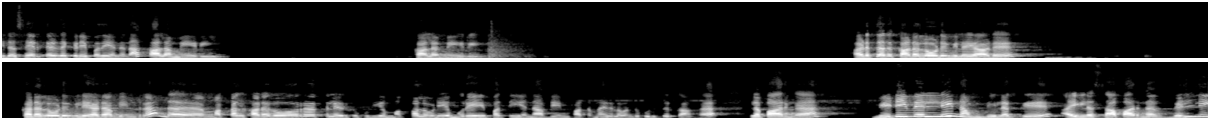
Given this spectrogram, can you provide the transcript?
இதை சேர்த்து எழுத கிடைப்பது என்னன்னா களமேரி களமேரி அடுத்தது கடலோடு விளையாடு. கடலோடு விளையாடு அப்படின்ற அந்த மக்கள் கடலோரத்தில் இருக்கக்கூடிய மக்களுடைய முறையை பத்தி என்ன அப்படின்னு பார்த்தோம்னா இதுல வந்து கொடுத்துருக்காங்க. இல்ல பாருங்க விடிவெள்ளி நம் விளக்கு ஐலஸா பாருங்க வெள்ளி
